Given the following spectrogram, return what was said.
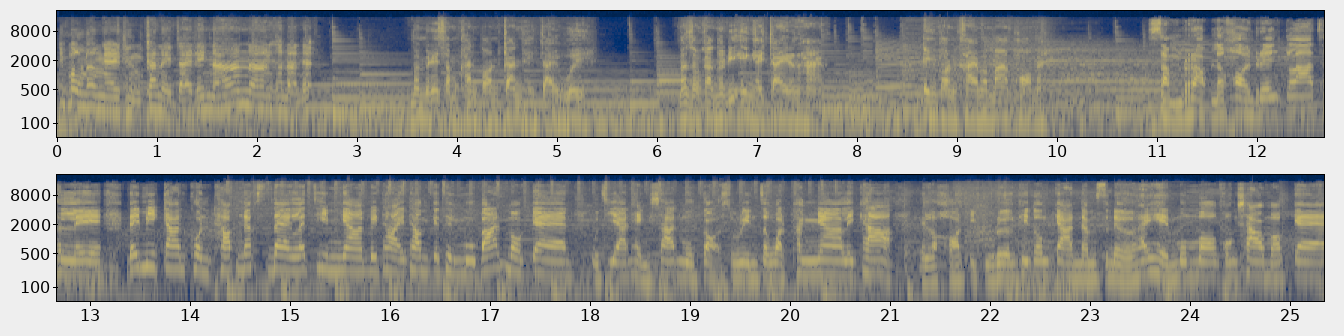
พี่โป้งทำไงถึงกั้นหายใจได้นานนานๆขนาดเนี้ยมันไม่ได้สำคัญตอนกั้นหายใจเว้ย มันสำคัญตอนที่เองหายใจต่างหาก เองผ่อนคลายมามากพอไหมสำหรับละครเรื่องกล้าทะเล ได้มีการขนทัพนักแสดงและทีมงานไปถ่ายทำกันถึงหมู่บ้านมอแกน อุทยานแห่งชาติหมู่เกาะสุรินทร์จังหวัดพังงาเลยค่ะ เป็นละครอีกเรื่องที่ต้องการนำเสนอให้เห็นมุมมองของชาวมอแกน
